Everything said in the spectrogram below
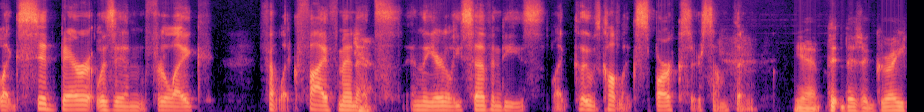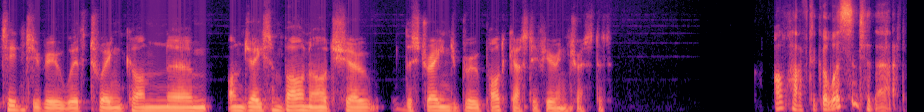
like Syd Barrett was in for like felt like five minutes in the early seventies. Like it was called like Sparks or something. Yeah, th- there's a great interview with Twink on um, on Jason Barnard's show, the Strange Brew podcast. If you're interested, I'll have to go listen to that.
